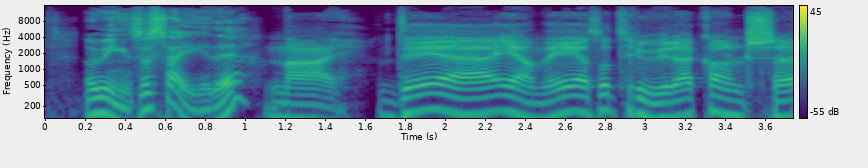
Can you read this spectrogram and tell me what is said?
Det er jo ingen som sier det. Nei, det er jeg enig i. Og Så tror jeg kanskje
